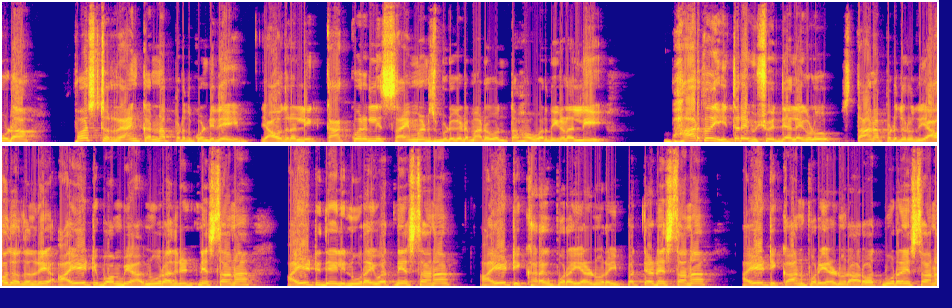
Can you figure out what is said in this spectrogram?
ಕೂಡ ಫಸ್ಟ್ ರ್ಯಾಂಕ್ ಅನ್ನು ಪಡೆದುಕೊಂಡಿದೆ. ಯಾವುದರಲ್ಲಿ? ಕಾಕ್ವರಲ್ಲಿ ಸೈಮಂಡ್ಸ್ ಬಿಡುಗಡೆ ಮಾಡುವಂತಹ ವರದಿಗಳಲ್ಲಿ. ಭಾರತದ ಇತರೆ ವಿಶ್ವವಿದ್ಯಾಲಯಗಳು ಸ್ಥಾನ ಪಡೆದಿರುವುದು ಯಾವುದಾದಂದ್ರೆ ಐ ಐ ಟಿ ಬಾಂಬೆ ನೂರ ಹದಿನೆಂಟನೇ ಸ್ಥಾನ, ಐ ಐ ಟಿ ದೆಹಲಿ ನೂರ ಐವತ್ತನೇ ಸ್ಥಾನ, ಐ ಐ ಟಿ ಖರಗ್ಪುರ ಎರಡುನೂರ ಇಪ್ಪತ್ತೆರಡನೇ ಸ್ಥಾನ ಐ ಐ ಟಿ ಕಾನ್ಪುರ ಎರಡುನೂರ ಅರವತ್ಮೂರನೇ ಸ್ಥಾನ,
